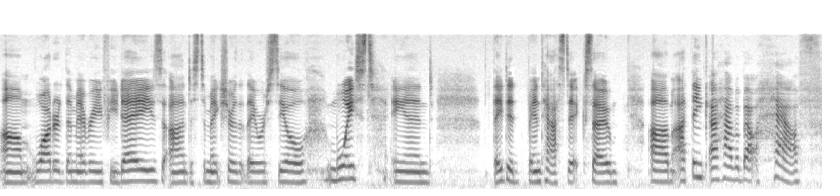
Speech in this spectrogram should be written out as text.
Um, watered them every few days uh, just to make sure that they were still moist and they did fantastic. So um, I think I have about half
